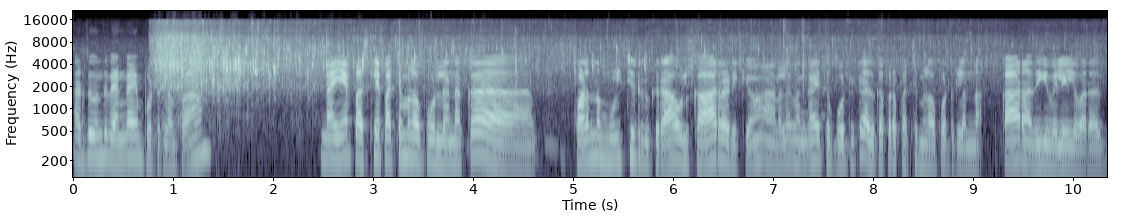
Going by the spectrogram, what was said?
அடுத்து வந்து வெங்காயம் போட்டுக்கலாம்ப்பா. நான் ஏன் ஃபஸ்ட்லேயே பச்சை மிளகா போடலனாக்கா குழந்த முழிச்சிட்டு இருக்கிறா அவளுக்கு காரம் அடிக்கும். அதனால் வெங்காயத்தை போட்டுட்டு அதுக்கப்புறம் பச்சை மிளகா போட்டுக்கலாம் தான். காரம் அதிகம் வெளியில் வராது.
